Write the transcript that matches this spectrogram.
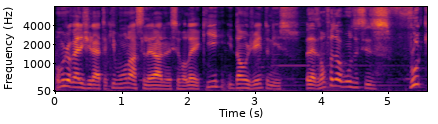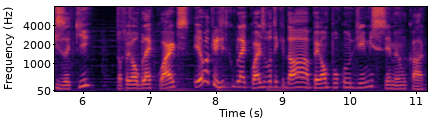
Vamos jogar ele direto aqui. Vamos dar uma acelerada nesse rolê aqui e dar um jeito nisso. Beleza, vamos fazer alguns desses flux aqui. Então pegar o Black Quartz. Eu acredito que o Black Quartz eu vou ter que dar, pegar um pouco de MC mesmo, cara.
